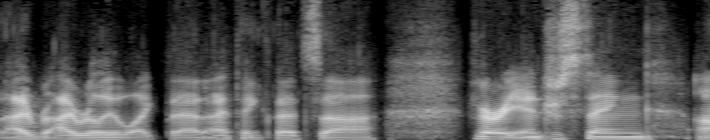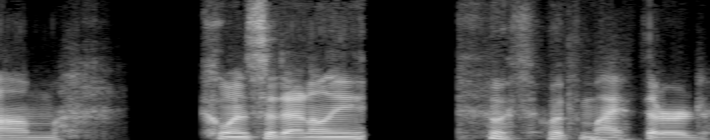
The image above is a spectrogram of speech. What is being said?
I, I really like that. I think that's uh very interesting. Um coincidentally, with with my third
